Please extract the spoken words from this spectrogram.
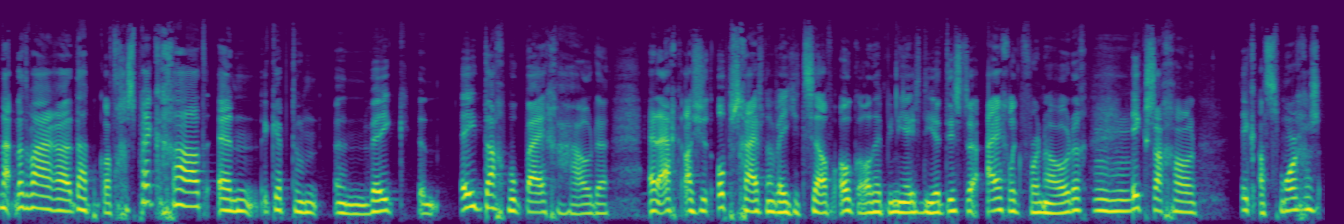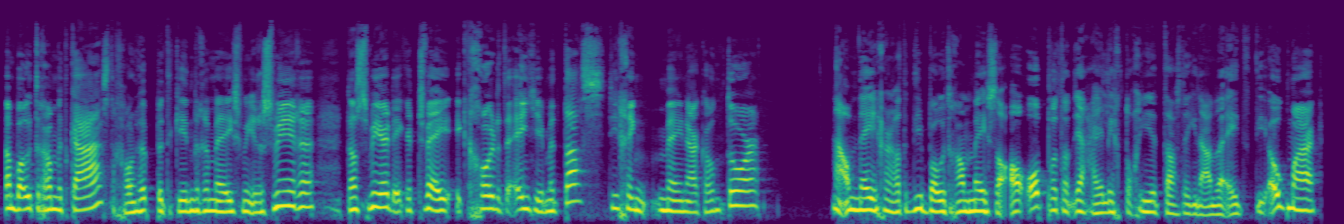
nou, dat waren, daar heb ik wat gesprekken gehad en ik heb toen een week een eetdagboek bijgehouden. En eigenlijk als je het opschrijft, dan weet je het zelf ook al. Dan heb je niet eens diëtisten eigenlijk voor nodig. Mhm. Ik zag gewoon, ik at 's morgens een boterham met kaas. Dan gewoon hup met de kinderen mee smeren, smeren. Dan smeerde ik er twee. Ik gooide er eentje in mijn tas. Die ging mee naar kantoor. Nou, om negen uur had ik die boterham meestal al op. Want dan, ja, hij ligt toch in je tas. Denk je, nou, dan eet ik die ook maar.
